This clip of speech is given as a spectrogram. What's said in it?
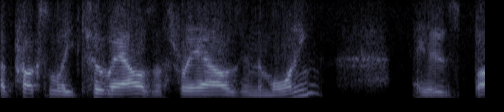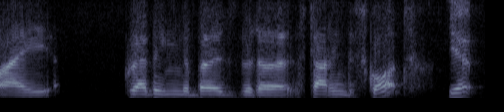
approximately two hours or three hours in the morning is by grabbing the birds that are starting to squat Yep.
